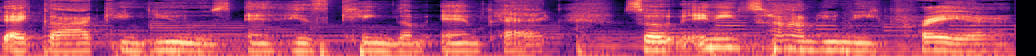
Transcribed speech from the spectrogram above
that God can use in His kingdom impact. So anytime you need prayer,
